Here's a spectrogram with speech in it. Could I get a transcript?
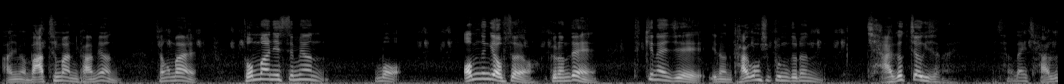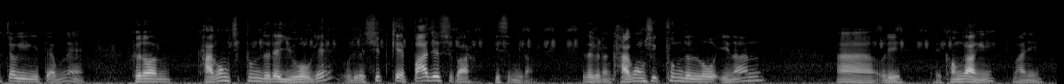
아니면 마트만 가면 정말 돈만 있으면 뭐 없는 게 없어요. 그런데 특히나 이제 이런 가공식품들은 자극적이잖아요. 상당히 자극적이기 때문에 그런 가공식품들의 유혹에 우리가 쉽게 빠질 수가 있습니다. 그래서 그런 가공식품들로 인한 아, 우리 건강이 많이 아,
